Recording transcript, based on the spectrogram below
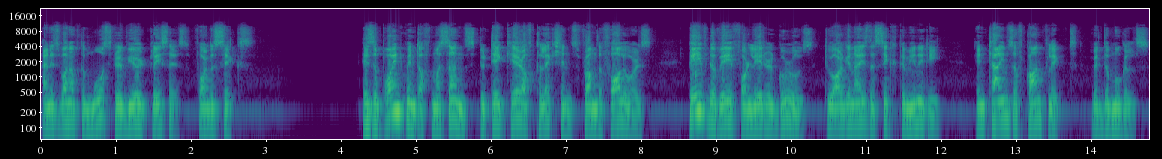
and is one of the most revered places for the Sikhs. His appointment of Masands to take care of collections from the followers paved the way for later gurus to organize the Sikh community in times of conflicts with the Mughals.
